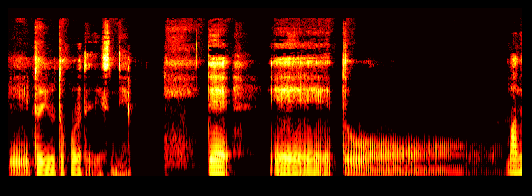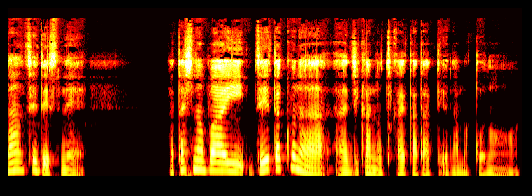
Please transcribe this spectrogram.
えー、というところでですね。で、えっ、と、まあ、なんせですね、私の場合、贅沢な時間の使い方っていうのは、ま、この、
